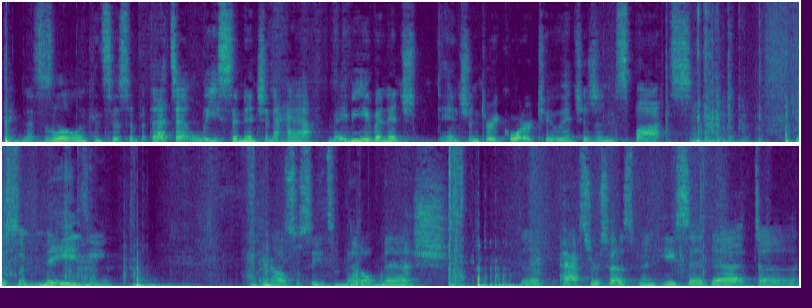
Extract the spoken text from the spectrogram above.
Thickness is a little inconsistent, but that's at least an inch and a half, maybe even inch, inch and three quarter, two inches in spots. Just amazing. You can also see it's metal mesh. The pastor's husband, he said that uh,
